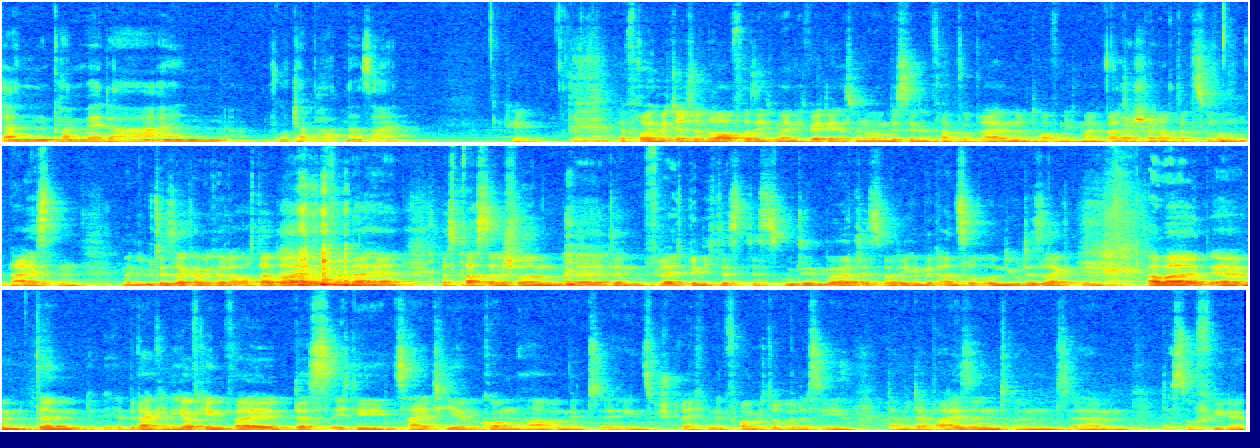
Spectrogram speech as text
dann können wir da ein guter Partner sein. Okay. Genau. Da freue ich mich dann schon drauf. Also ich meine, ich werde erstmal noch ein bisschen in Frankfurt bleiben und hoffentlich meinen Beitrag ja, auch dazu leisten. Mein Jutesack habe ich heute auch dabei, also von daher, das passt dann schon. Äh, dann vielleicht bin ich das, das gute Merch jetzt heute hier mit Anzug und Jutesack. Aber ähm, dann bedanke ich mich auf jeden Fall, dass ich die Zeit hier bekommen habe, mit äh, Ihnen zu sprechen. Ich freue mich darüber, dass Sie damit dabei sind und ähm, dass so viele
